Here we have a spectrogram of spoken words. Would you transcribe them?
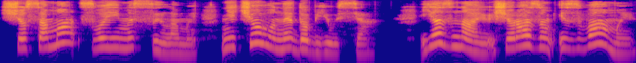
що сама своїми силами нічого не доб'юся. Я знаю, що разом із вами,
